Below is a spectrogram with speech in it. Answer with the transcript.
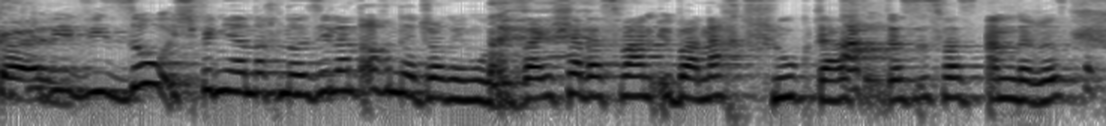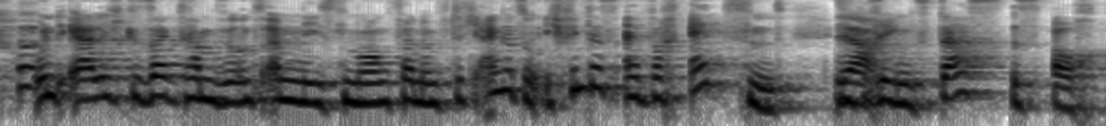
Sag ich, wieso? Ich bin ja nach Neuseeland auch in der Jogginghose. Sag ich, ja, das war ein Übernachtflug, das, das ist was anderes. Und ehrlich gesagt haben wir uns am nächsten Morgen vernünftig angezogen. Ich finde das einfach ätzend. Ja. Übrigens, das ist auch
